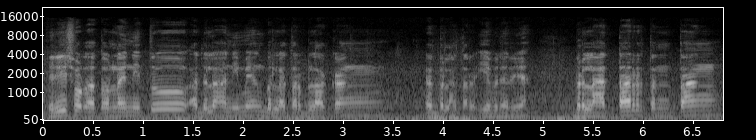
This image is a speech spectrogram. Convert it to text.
jadi Sword Art Online itu adalah anime yang berlatar belakang eh berlatar iya benar ya. Berlatar tentang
